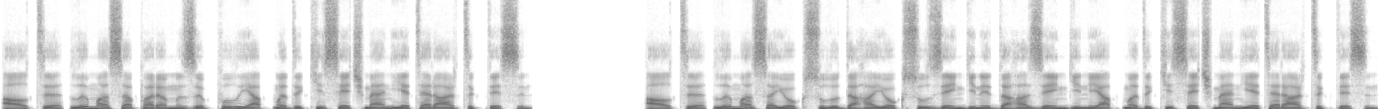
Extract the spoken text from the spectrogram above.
Altılı masa paramızı pul yapmadı ki seçmen yeter artık desin. Altılı masa yoksulu daha yoksul zengini daha zengin yapmadı ki seçmen yeter artık desin.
